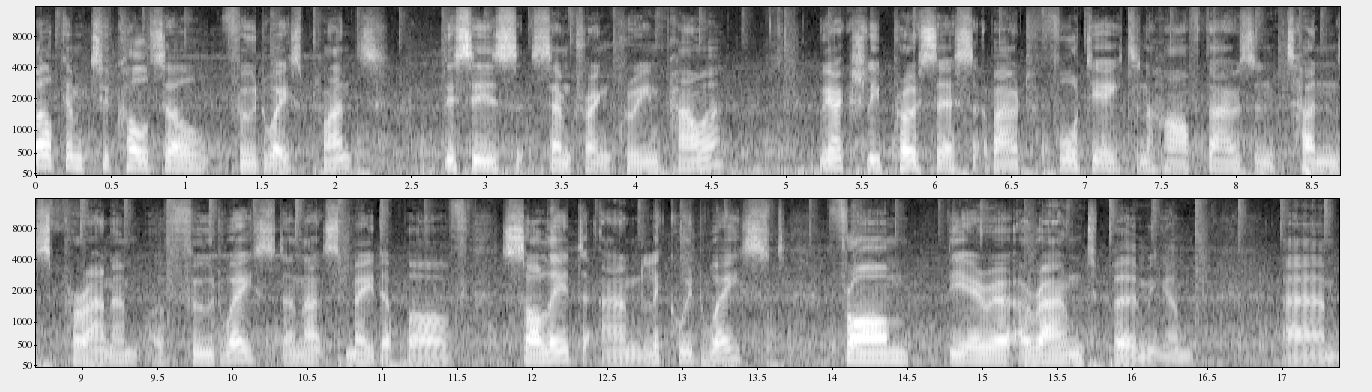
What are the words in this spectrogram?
Welcome to Coleshill Food Waste Plant. This is Severn Trent Green Power. We actually process about 48,500 tonnes per annum of food waste and that's made up of solid and liquid waste from the area around Birmingham. Um,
